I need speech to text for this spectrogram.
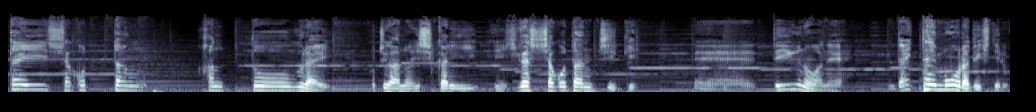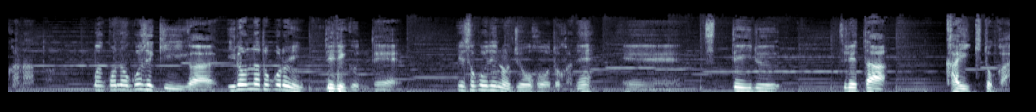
たいシャコタン半島ぐらい、こっち側の石狩、東シャコタン地域、えーっていうのはね、だいたい網羅できてるかなと。まあ、この5隻がいろんなところに出てくんで、で、そこでの情報とかね、えー釣っている、釣れた海域とか、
